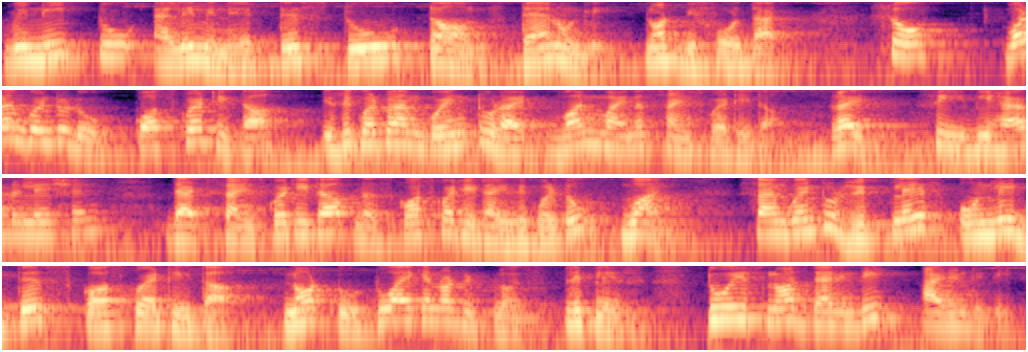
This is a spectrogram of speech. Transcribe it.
we need to eliminate these two terms then only, not before that. So, what I'm going to do? Cos square theta is equal to I'm going to write 1 minus sine square theta. Right? See, we have relation that sine square theta plus cos square theta is equal to 1. So I'm going to replace only this cos square theta, not 2. 2 I cannot replace. replace. 2 is not there in the identity.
